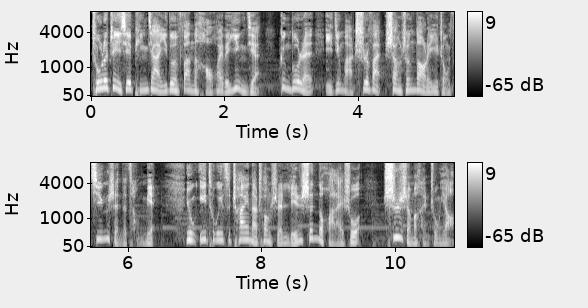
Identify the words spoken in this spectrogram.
除了这些评价一顿饭的好坏的硬件。更多人已经把吃饭上升到了一种精神的层面。用 Eat with China 创始人林深的话来说，吃什么很重要，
